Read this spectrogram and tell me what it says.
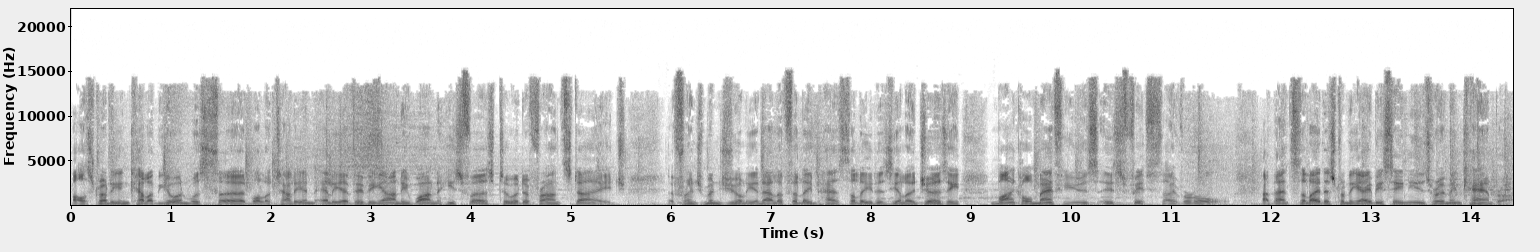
Australian Caleb Ewan was third, while Italian Elia Viviani won his first Tour de France stage. A Frenchman, Julien Alaphilippe, has the leader's yellow jersey. Michael Matthews is fifth overall. And that's the latest from the ABC Newsroom in Canberra.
